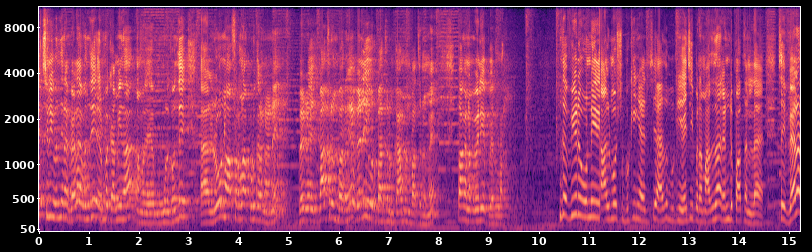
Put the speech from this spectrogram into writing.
ஆக்சுவலி வந்து நான் விலை வந்து ரொம்ப கம்மி தான் நம்ம உங்களுக்கு வந்து லோன் ஆஃபர்லாம் கொடுக்குறேன் நான். பாத்ரூம் பாருங்கள் வெளியே ஒரு பாத்ரூம் காமன் பாத்ரூமு வாங்க நம்ம வெளியே போயிடலாம். இந்த வீடு ஒன்று ஆல்மோஸ்ட் புக்கிங் ஆகிடுச்சு அதுவும் புக்கிங் ஆகிடுச்சு இப்போ நம்ம அதுதான் ரெண்டு பார்த்தோம்ல. சரி விலை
